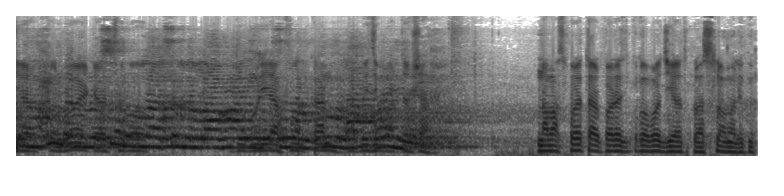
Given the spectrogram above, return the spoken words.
জিয়ারত করব এটা হচ্ছে দুপুরিয়া ফুরকান হাফিজি মাদ্রাসা। নামাজ পড়ে তারপরে কবর জিয়াদ করব আসসালামু আলাইকুম।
